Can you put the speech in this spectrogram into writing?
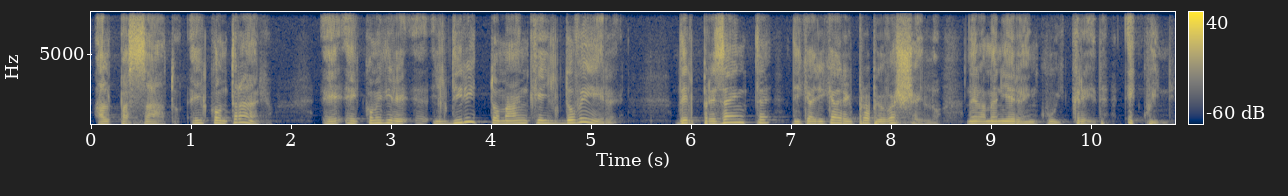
al passato, è il contrario è, è come dire, il diritto ma anche il dovere del presente di caricare il proprio vascello nella maniera in cui crede. E quindi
